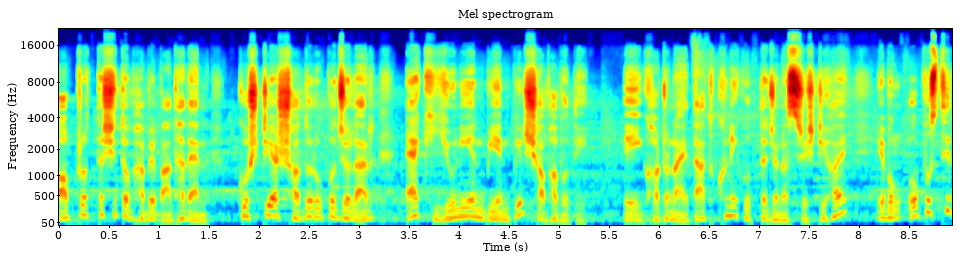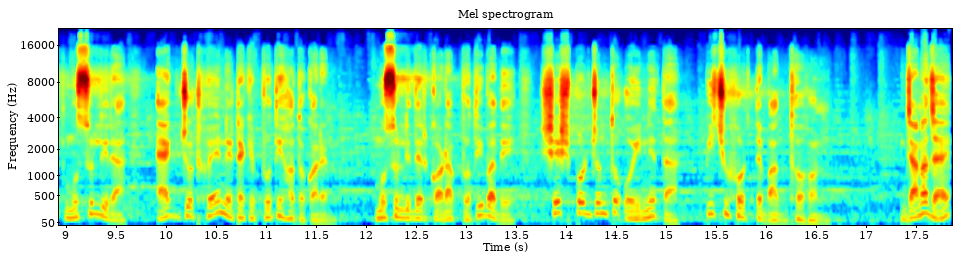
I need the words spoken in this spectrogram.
অপ্রত্যাশিতভাবে বাধা দেন কুষ্টিয়ার সদর উপজেলার এক ইউনিয়ন বিএনপির সভাপতি। এই ঘটনায় তাৎক্ষণিক উত্তেজনা সৃষ্টি হয় এবং উপস্থিত মুসল্লিরা একজোট হয়ে নেটাকে প্রতিহত করেন। মুসল্লিদের কড়া প্রতিবাদে শেষ পর্যন্ত ওই নেতা পিছু হটতে বাধ্য হন। জানা যায়,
